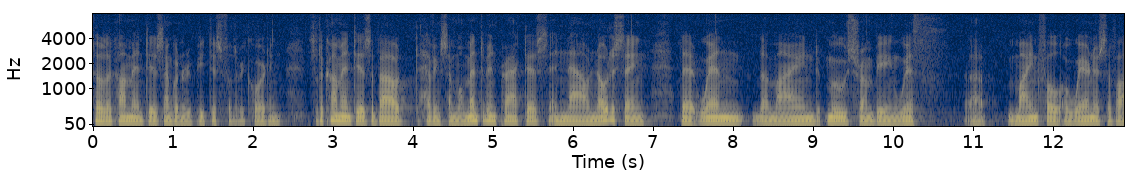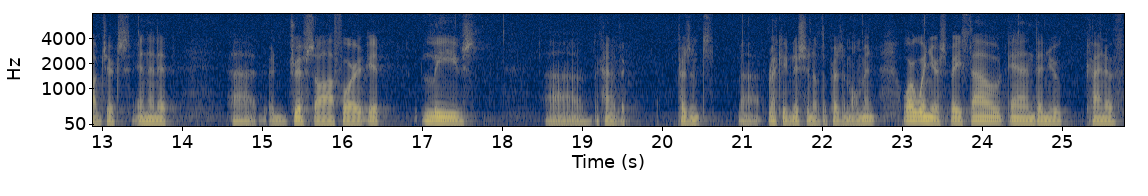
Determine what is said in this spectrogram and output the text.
So the comment is, I'm going to repeat this for the recording. So the comment is about having some momentum in practice and now noticing that when the mind moves from being with uh, mindful awareness of objects and then it uh, drifts off or it leaves uh, the kind of the present uh, recognition of the present moment, or when you're spaced out and then you kind of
